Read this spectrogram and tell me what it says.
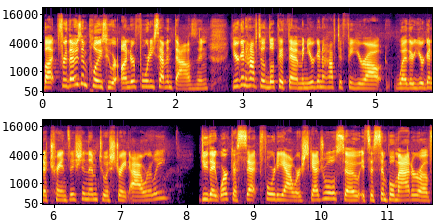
But for those employees who are under 47,000, you're going to have to look at them and you're going to have to figure out whether you're going to transition them to a straight hourly. Do they work a set 40 hour schedule? So it's a simple matter of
